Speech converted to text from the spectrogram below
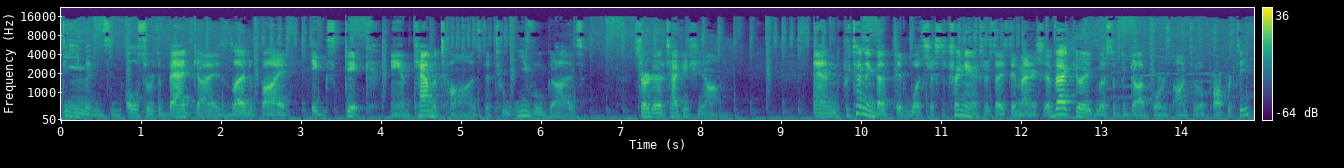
demons and all sorts of bad guys led by Ixkik and Camazotz, the two evil gods, started attacking Shiham. And pretending that it was just a training exercise, they managed to evacuate most of the Godborns onto a property,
